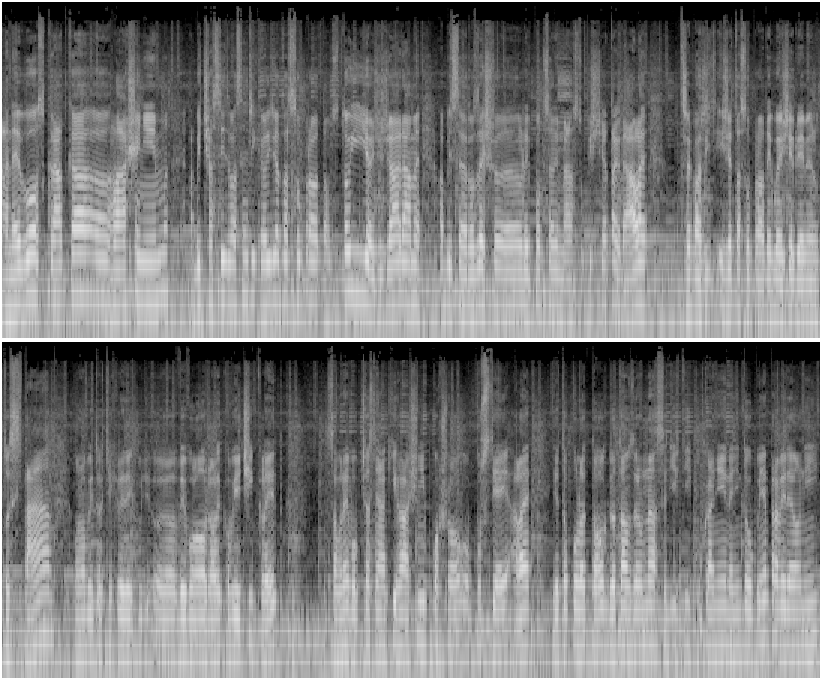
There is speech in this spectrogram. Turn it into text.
a nebo zkrátka eh, hlášením, aby časy vlastně říkali, že ta souprava tam stojí a že žádáme, aby se rozešli po celém nástupišti a tak dále. Třeba říct i, že ta souprava tady bude ještě dvě minuty stát, ono by to těch lidí eh, vyvolalo daleko větší klid. Samozřejmě občas nějaký hlášení pošlo, opustěj, ale je to podle toho, kdo tam zrovna sedí v té kukani, není to úplně pravidelný.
